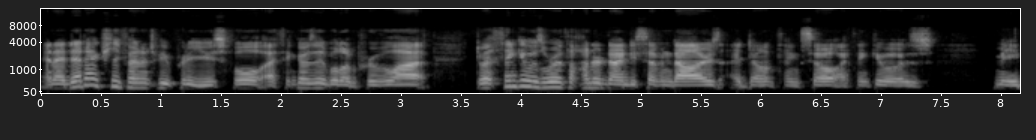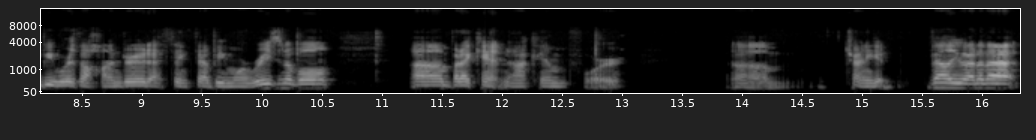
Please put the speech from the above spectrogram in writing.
And I did actually find it to be pretty useful. I think I was able to improve a lot. Do I think it was worth $197? I don't think so. I think it was maybe worth 100 I think that'd be more reasonable. Um, but I can't knock him for um, trying to get value out of that.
